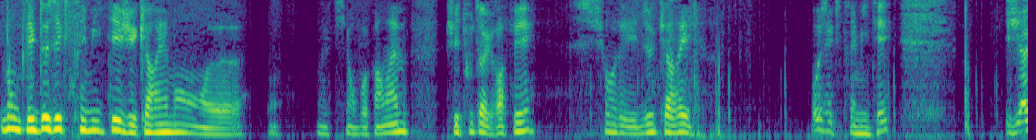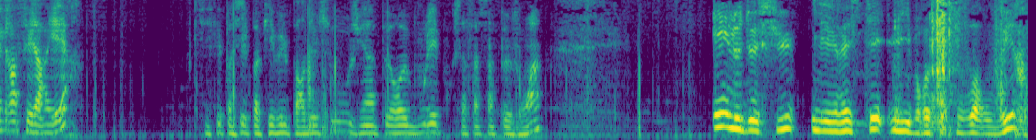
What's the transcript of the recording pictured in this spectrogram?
Donc les deux extrémités, j'ai carrément, euh, si on voit quand même, j'ai tout agrafé sur les deux carrés aux extrémités. J'ai agrafé l'arrière. J'ai fait passer le papier bulle par-dessous. J'ai un peu reboulé pour que ça fasse un peu joint. Et le dessus, il est resté libre pour pouvoir ouvrir.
